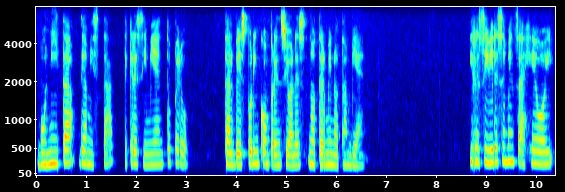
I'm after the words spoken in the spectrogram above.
bonita de amistad, de crecimiento, pero tal vez por incomprensiones no terminó tan bien. Y recibir ese mensaje hoy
